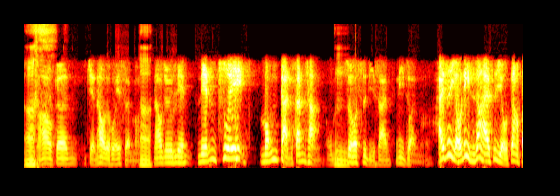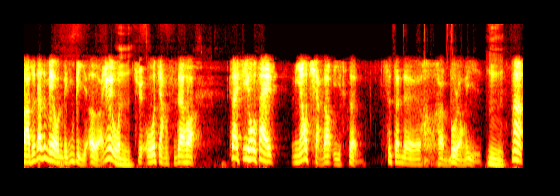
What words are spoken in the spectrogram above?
嗯、然后跟简浩的回神嘛，嗯、然后就连连追猛赶三场，我们最后四比三逆转嘛，嗯、还是有历史上还是有这样发生，但是没有零比二啊，因为我觉、嗯、我讲实在话，在季后赛你要抢到一胜是真的很不容易，嗯，那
